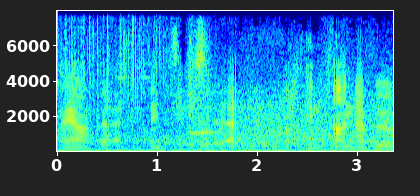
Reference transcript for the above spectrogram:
Bayonga, I think that's how you say that. In, on Naboo.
